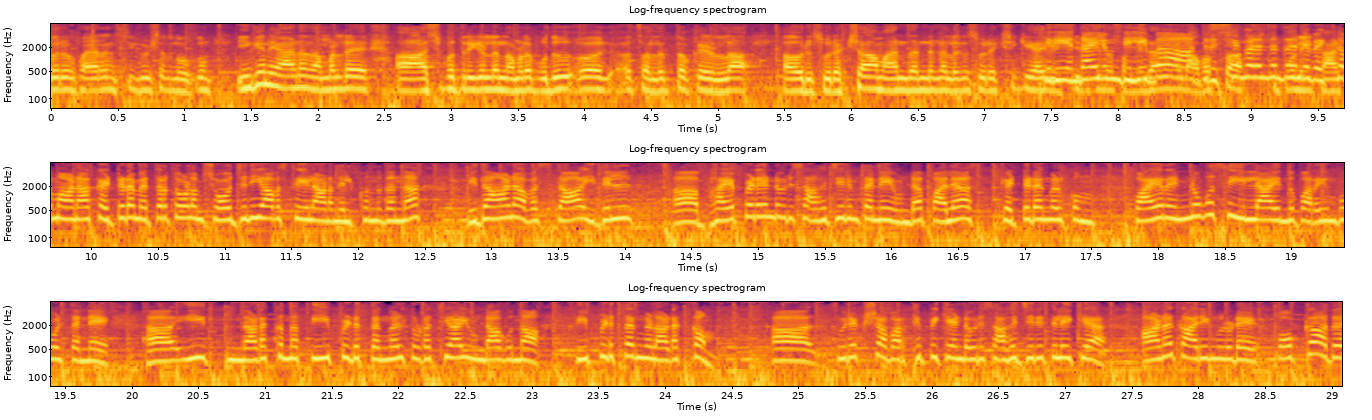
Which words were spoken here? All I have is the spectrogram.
ഒരു ഫയർ എക്സ്റ്റിങ്വിഷർ നോക്കും. ഇങ്ങനെയാണ് നമ്മളുടെ ആശുപത്രികളിലും നമ്മുടെ പൊതു സ്ഥലത്തൊക്കെയുള്ള ഒരു സുരക്ഷാ മാനദണ്ഡങ്ങൾ അല്ലെങ്കിൽ ശരി എന്തായാലും ദിലീപ് ആ ദൃശ്യങ്ങളിൽ നിന്ന് തന്നെ വ്യക്തമാണ്. ആ കെട്ടിടം എത്രത്തോളം ശോചനീയാവസ്ഥയിലാണ് നിൽക്കുന്നതെന്ന്. ഇതാണ് അവസ്ഥ. ഇതിൽ ഭയപ്പെടേണ്ട ഒരു സാഹചര്യം തന്നെയുണ്ട്. പല കെട്ടിടങ്ങൾക്കും ഫയർ എൻ ഇല്ല എന്ന് പറയുമ്പോൾ തന്നെ ഈ നടക്കുന്ന തീപിടുത്തങ്ങൾ തുടർച്ചയായി ഉണ്ടാകുന്ന തീപിടുത്തങ്ങളടക്കം സുരക്ഷ വർദ്ധിപ്പിക്കേണ്ട ഒരു സാഹചര്യത്തിലേക്ക് ആണ് കാര്യങ്ങളുടെ പോക്ക്. അത്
